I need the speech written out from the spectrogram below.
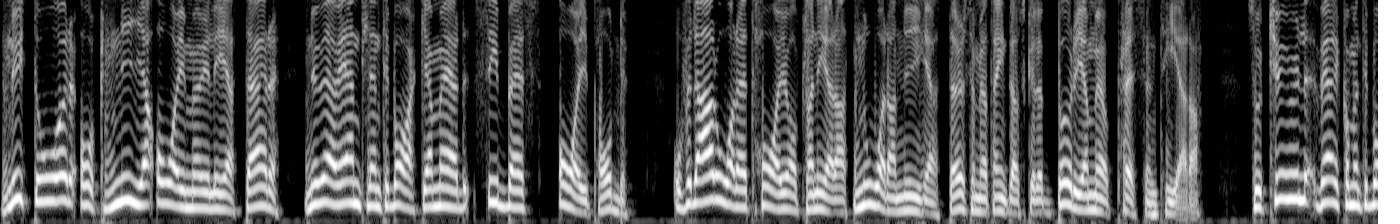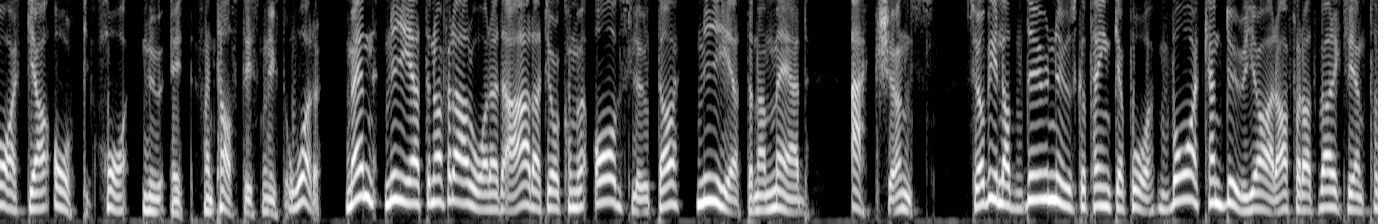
Nytt år och nya AI-möjligheter. Nu är vi äntligen tillbaka med Sibbes AI-podd. Och för det här året har jag planerat några nyheter som jag tänkte jag skulle börja med att presentera. Så kul, välkommen tillbaka och ha nu ett fantastiskt nytt år. Men nyheterna för det här året är att jag kommer avsluta nyheterna med actions. Så jag vill att du nu ska tänka på vad kan du göra för att verkligen ta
